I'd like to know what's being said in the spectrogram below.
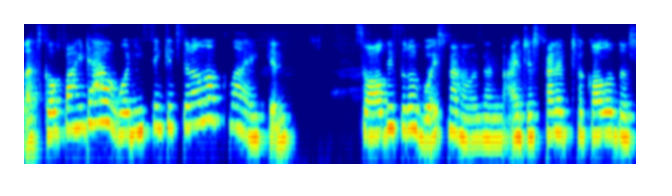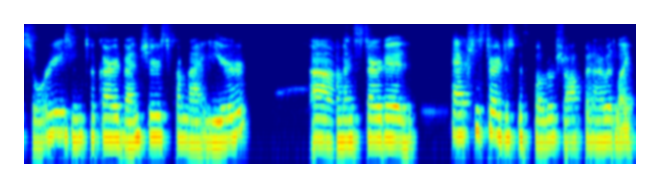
let's go find out what do you think it's going to look like and so all these little voice memos, and I just kind of took all of those stories and took our adventures from that year, um, and started. I actually started just with Photoshop, and I would like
